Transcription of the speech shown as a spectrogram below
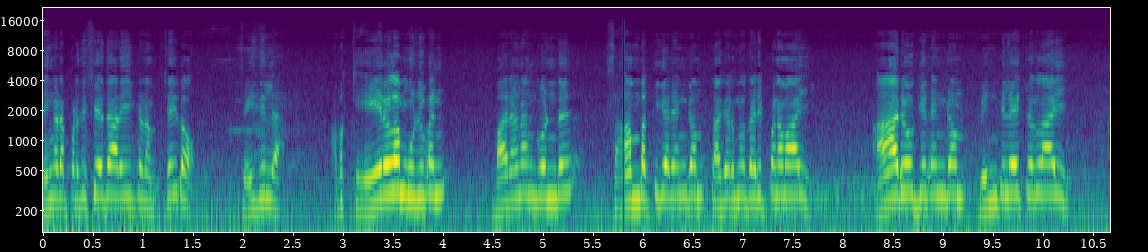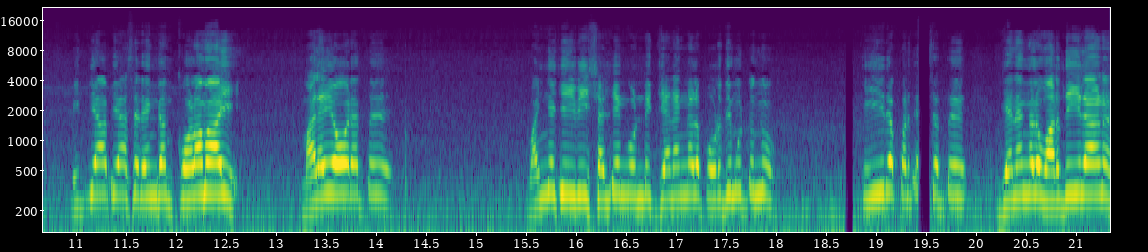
നിങ്ങളുടെ പ്രതിഷേധം അറിയിക്കണം. ചെയ്തോ? ചെയ്തില്ല. അപ്പോൾ കേരളം മുഴുവൻ ഭരണം കൊണ്ട് സാമ്പത്തിക രംഗം തകർന്നു തരിപ്പണമായി. ആരോഗ്യരംഗം വെന്റിലേറ്ററിലായി. വിദ്യാഭ്യാസ രംഗം കുളമായി. മലയോരത്ത് വന്യജീവി ശല്യം കൊണ്ട് ജനങ്ങൾ പൊറുതിമുട്ടുന്നു. തീരപ്രദേശത്ത് ജനങ്ങൾ വറുതിയിലാണ്.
